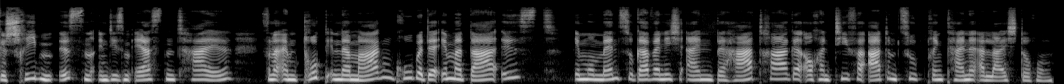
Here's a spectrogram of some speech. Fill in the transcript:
geschrieben ist in diesem ersten Teil von einem Druck in der Magengrube, der immer da ist. Im Moment, sogar wenn ich einen BH trage, auch ein tiefer Atemzug bringt keine Erleichterung.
